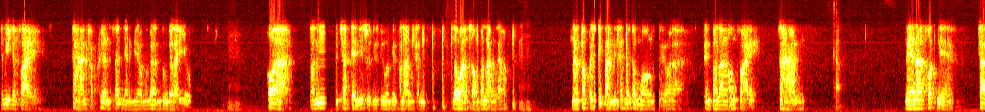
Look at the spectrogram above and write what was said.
จะมีแต่ฝ่ายทหารขับเคลื่อนสักอย่างเดียวมันก็ดูอะไรอยู่อืมฮึเพราะว่าตอนนี้ชัดเจนที่สุดก็คือมันเป็นพลังกัน ระหว่างสองพลังแล้วอืมฮึนะพรรคประชาธิปัตย์นี่ท่านไม่ต้องมองเลยว่า เป็นพลังของฝ่ายทหารครับ ในอนาคตเนี่ย ถ้า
